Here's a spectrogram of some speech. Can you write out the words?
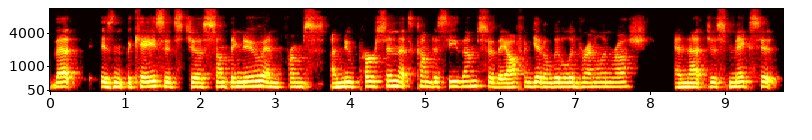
that isn't the case. It's just something new and from a new person that's come to see them. So they often get a little adrenaline rush, and that just makes it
